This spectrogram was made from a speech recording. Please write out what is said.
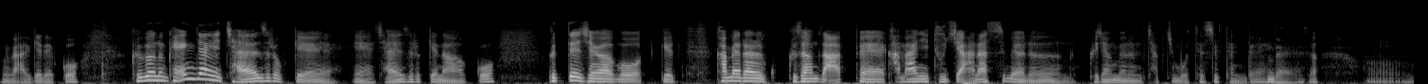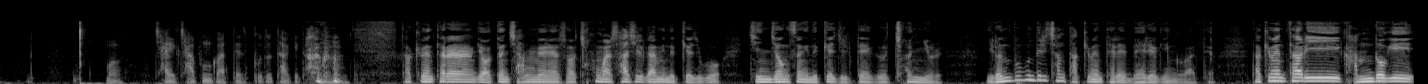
그걸 알게 됐고 그거는 굉장히 자연스럽게 예, 자연스럽게 나왔고 그때 제가 뭐그 카메라를 그 사람들 앞에 가만히 두지 않았으면은 그 장면을 잡지 못했을 텐데. 네. 그래서 어, 뭐, 잘 잡은 것 같아서 뿌듯하기도 하고. 음, 다큐멘터리라는 게 어떤 장면에서 정말 사실감이 느껴지고 진정성이 느껴질 때 그 전율, 이런 부분들이 참 다큐멘터리의 매력인 것 같아요. 다큐멘터리 감독이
